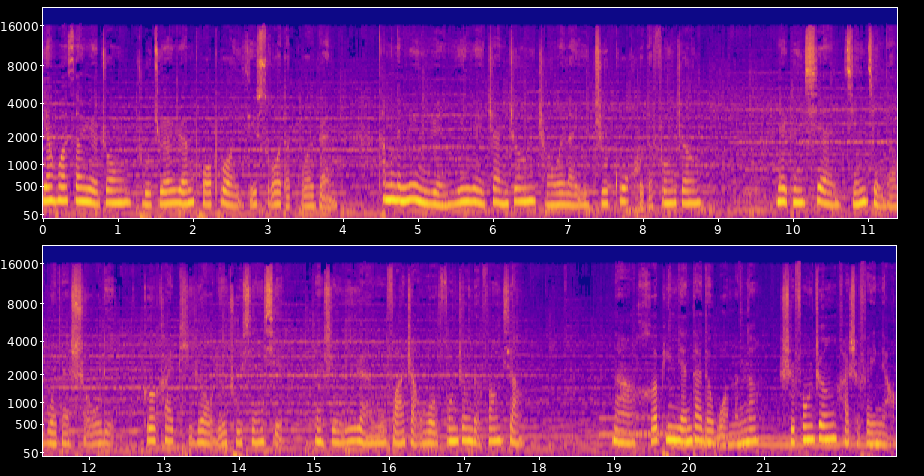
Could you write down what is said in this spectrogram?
烟花三月中，主角袁婆婆以及所有的国人，他们的命运因为战争成为了一只孤苦的风筝。那根线紧紧地握在手里，割开皮肉，流出鲜血。但是依然无法掌握风筝的方向。那和平年代的我们呢？是风筝还是飞鸟？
